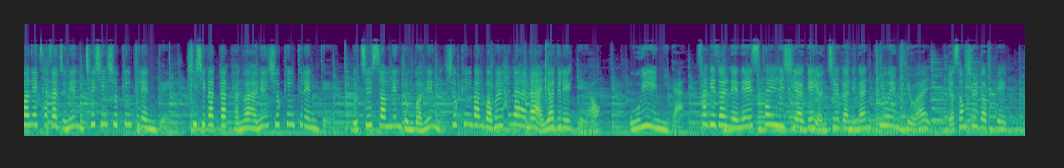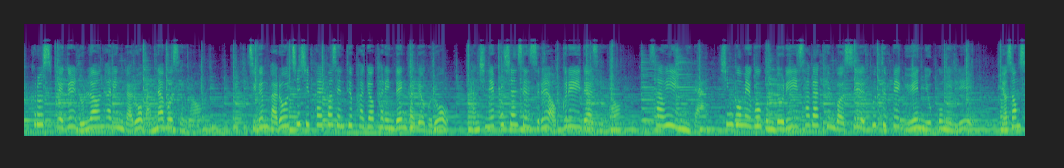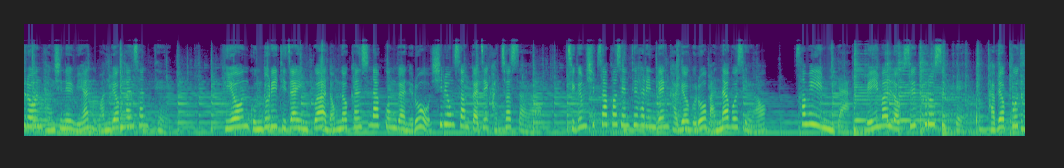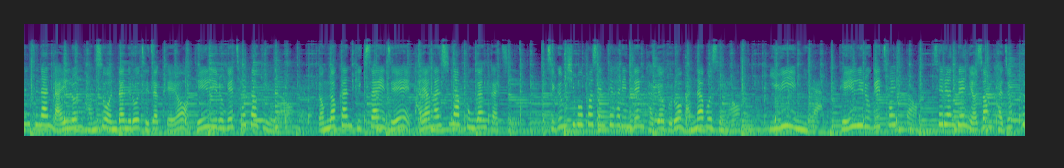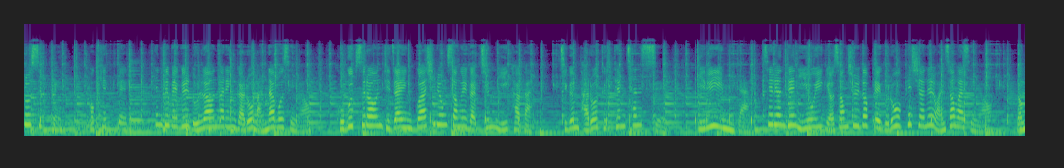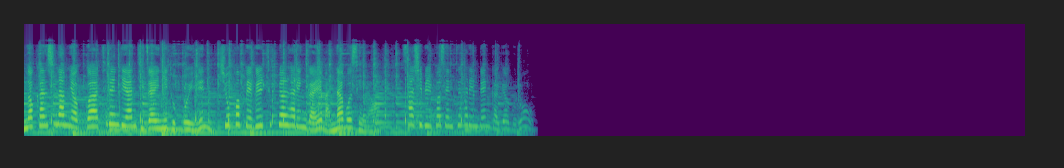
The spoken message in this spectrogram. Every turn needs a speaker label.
Speaker 1: 번에 찾아주는 최신 쇼핑 트렌드, 시시각각 변화하는 쇼핑 트렌드, 놓칠 수 없는 돈 버는 쇼핑 방법을 하나하나 알려드릴게요. 5위입니다. 사계절 내내 스타일리시하게 연출 가능한 POMTOR 여성 숄더백, 크로스백을 놀라운 할인가로 만나보세요. 지금 바로 78% 파격 할인된 가격으로 당신의 패션 센스를 업그레이드하세요. 4위입니다. 신고메고 곰돌이 사각 캔버스 토트백 UN6011 여성스러운 당신을 위한 완벽한 선택. 귀여운 곰돌이 디자인과 넉넉한 수납 공간으로 실용성까지 갖췄어요. 지금 14% 할인된 가격으로 만나보세요. 3위입니다. 메이멀 럭스 크로스백. 가볍고 튼튼한 나일론 방수 원단으로 제작되어 데일리룩의 찰떡이에요. 넉넉한 빅 사이즈에 다양한 수납 공간까지. 지금 15% 할인된 가격으로 만나보세요. 2위입니다. 데일리룩의 찰떡. 세련된 여성 가죽 크로스백. 버킷백, 핸드백을 놀라운 할인가로 만나보세요. 고급스러운 디자인과 실용성을 갖춘 이 가방. 지금 바로 득템 찬스. 1위입니다. 세련된 이오익 여성 숄더백으로 패션을 완성하세요. 넉넉한 수납력과 트렌디한 디자인이 돋보이는 쇼퍼백을 특별 할인가에 만나보세요. 41% 할인된 가격으로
